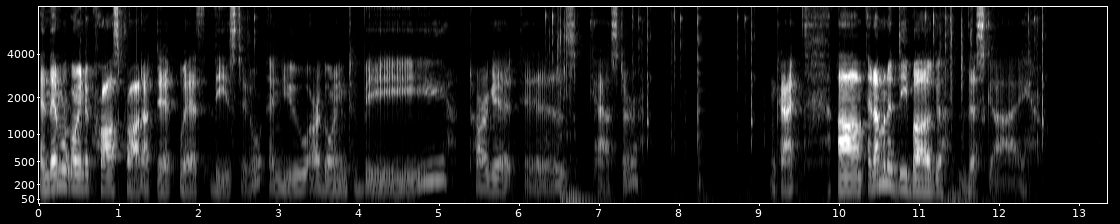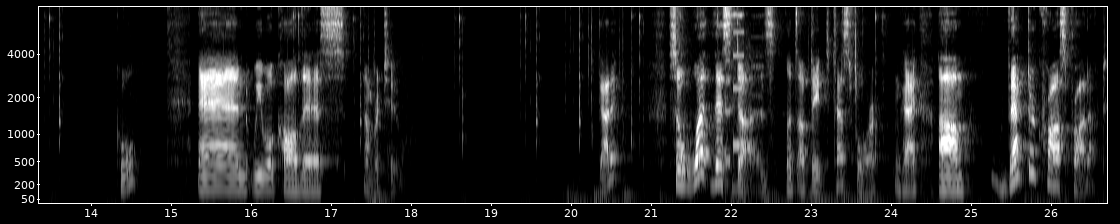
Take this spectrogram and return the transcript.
And then we're going to cross product it with these two. And you are going to be, target is caster, okay? Um, and I'm going to debug this guy. Cool. And we will call this number two. Got it? So what this does, let's update to test four, okay? Um, vector cross product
